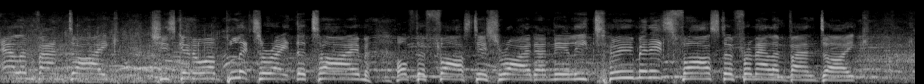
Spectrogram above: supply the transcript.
Ellen van Dijk, she's going to obliterate the time of the fastest rider, nearly two minutes faster from Ellen van Dijk.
